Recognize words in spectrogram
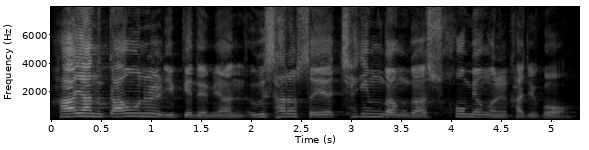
하얀 가운을 입게 되면 의사로서의 책임감과 소명을 가지고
